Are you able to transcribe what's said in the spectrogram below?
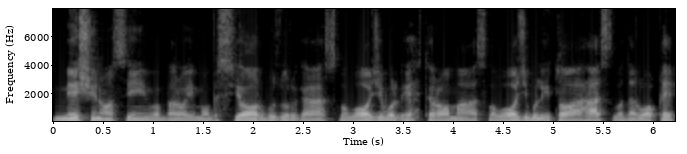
می‌شناسیم و برای ما بسیار بزرگ است و واجب الاحترام است و واجب الاطاعه هست و در واقع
